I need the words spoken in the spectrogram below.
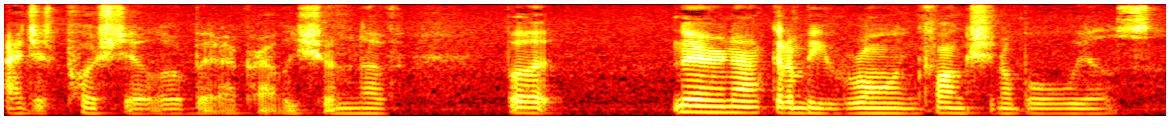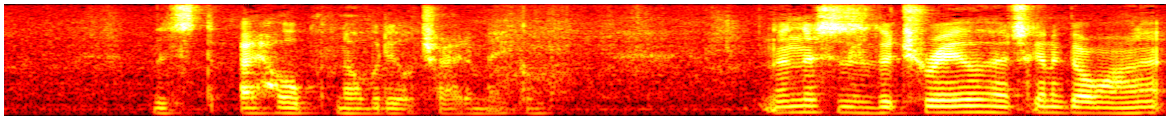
I just pushed it a little bit, I probably shouldn't have, but they're not going to be rolling functionable wheels. This, I hope nobody will try to make them. And then this is the trailer that's going to go on it.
